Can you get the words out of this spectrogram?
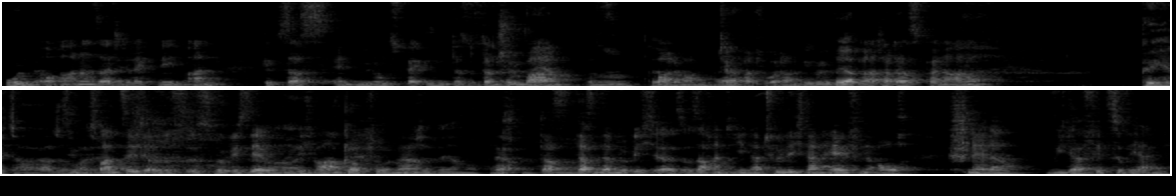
Und auf der anderen Seite direkt nebenan gibt es das Entmüdungsbecken, das ist dann schön warm. Das ist Mhm. Badewannentemperatur dann. Wie viel. Grad hat das? Keine Ahnung. Auch, also 27, also es ist wirklich sehr gemütlich warm. Ich glaube schon, Ja. ein bisschen wärmer. Ja, das, das sind dann wirklich äh, so Sachen, die natürlich dann helfen, auch schneller wieder fit zu werden.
